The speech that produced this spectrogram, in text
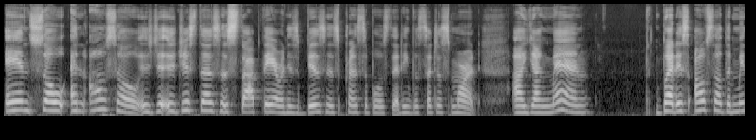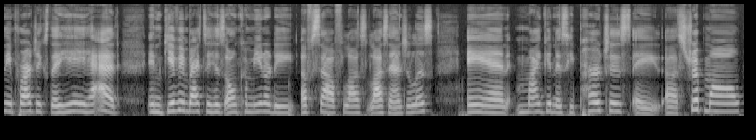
And so, and also, it just, it just doesn't stop there in his business principles that he was such a smart uh, young man but it's also the many projects that he had in giving back to his own community of South Los, Los Angeles. And my goodness, he purchased a, a strip mall,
